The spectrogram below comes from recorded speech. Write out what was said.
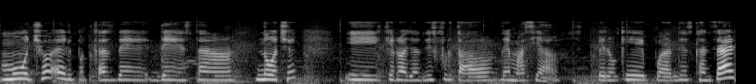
mucho el podcast de, de esta noche y que lo hayan disfrutado demasiado. Espero que puedan descansar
